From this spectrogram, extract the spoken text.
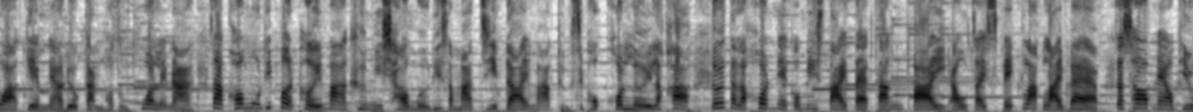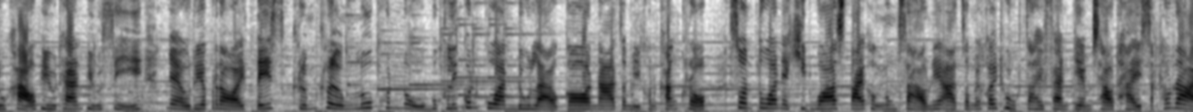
กว่าเกมแนวเดียวกันพอสมควรเลยนะ จากข้อมูลที่เปิดเผยมาคือมีชาวเมืองที่สามารถจีบได้มากถึง 16 คนเลยละค่ะ โดยแต่ละคนเนี่ยก็มีสไตล์แตกต่างกันไปเอาใจสเปคหลากหลายแบบ จะชอบแนวผิวขาวผิวแทนผิวสี แนวเรียบร้อยติสครึมครึมลูกคุณหนูบุคลิกกวนๆดูแล้วก็น่าจะมีค่อนข้างครบ ส่วนตัวเนี่ยคิดว่าสไตล์ของหนุ่มสาวเนี่ยอาจจะไม่ค่อยถูกใจแฟนเกมชาวไทยสักเท่าไหร่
